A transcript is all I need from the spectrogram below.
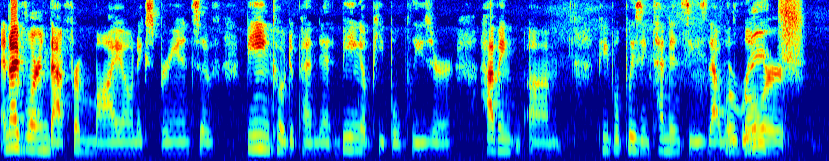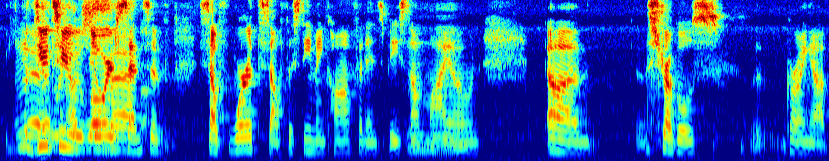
And I've learned that from my own experience of being codependent, being a people pleaser, having um, people pleasing tendencies that would lower. Yeah, due to lower that. sense of self worth, self esteem, and confidence based mm-hmm. on my mm-hmm. own um, struggles growing up.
